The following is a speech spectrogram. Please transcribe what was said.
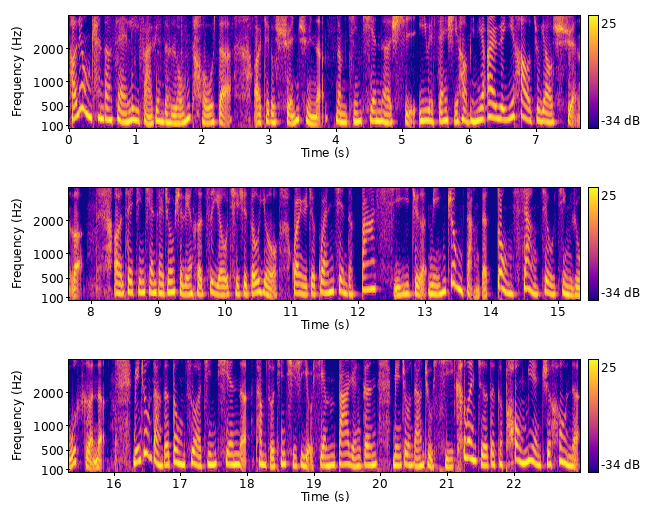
好，那我们看到在立法院的龙头的呃这个选举呢，那么今天呢是一月三十一号，明天二月一号就要选了。呃，在今天在中时联合自由其实都有关于这关键的八席，这个民众党的动向究竟如何呢？民众党的动作今天呢，他们昨天其实有先八人跟民众党主席柯文哲的个碰面之后呢，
